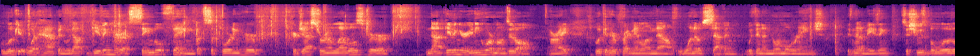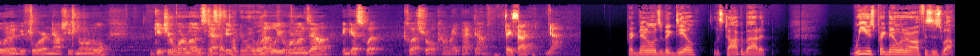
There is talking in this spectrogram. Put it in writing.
Look at what happened without giving her a single thing, but supporting her progesterone levels, her not giving her any hormones at all. All right. Look at her pregnenolone now, 107 within a normal range. Isn't that amazing? So she was below the limit before, and now she's normal. Get your hormones start tested, right level your hormones out, and guess what? Cholesterol will come right back down. Thanks, Doc. Yeah. Pregnenolone's a big deal. Let's talk about it. We use pregnenolone in our office as well.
